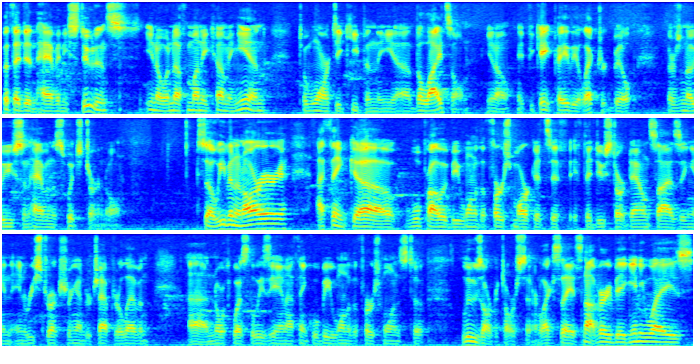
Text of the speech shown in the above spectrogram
but they didn't have any students. You know, enough money coming in to warranty keeping the uh, the lights on. You know, if you can't pay the electric bill, there's no use in having the switch turned on. So even in our area, I think uh, we'll probably be one of the first markets if, if they do start downsizing and, and restructuring under Chapter 11. Uh, Northwest Louisiana, I think, we'll be one of the first ones to lose our guitar center. Like I say, it's not very big anyways,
